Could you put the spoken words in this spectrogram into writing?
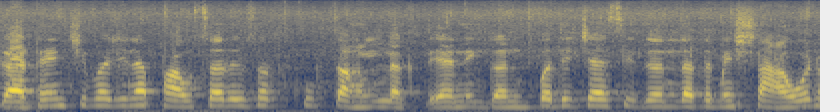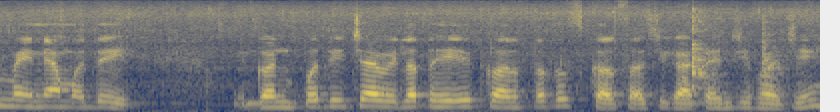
गाठ्यांची भाजी ना पावसाळ्या दिवसात खूप चांगली लागते. आणि गणपतीच्या सीझनला तर मी श्रावण महिन्यामध्ये गणपतीच्या वेळेला तर हे करतातच करताची गाठ्यांची भाजी.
